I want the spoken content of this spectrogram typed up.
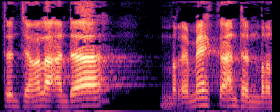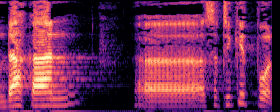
Dan janganlah Anda meremehkan dan merendahkan uh, sedikit pun.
